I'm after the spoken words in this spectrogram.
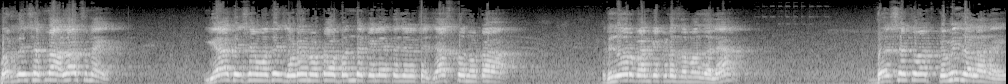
परदेशातला आलाच नाही. या देशामध्ये जेवढ्या नोटा बंद केल्या त्याच्यापेक्षा जास्त नोटा रिझर्व्ह बँकेकडे जमा झाल्या. दहशतवाद कमी झाला नाही.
